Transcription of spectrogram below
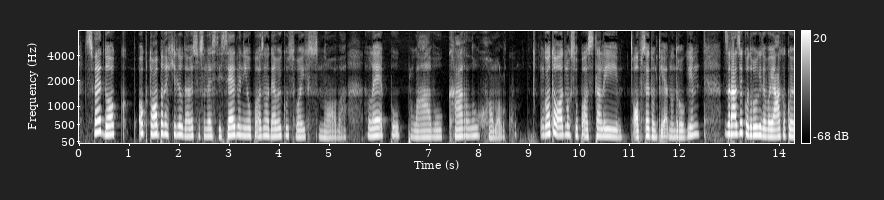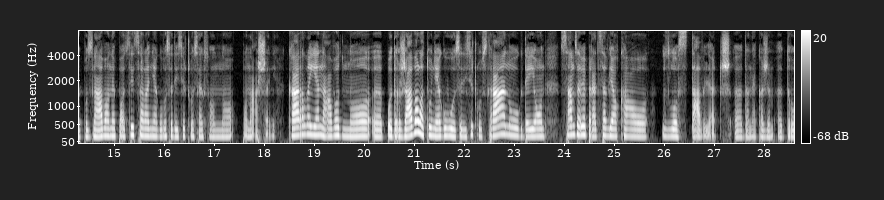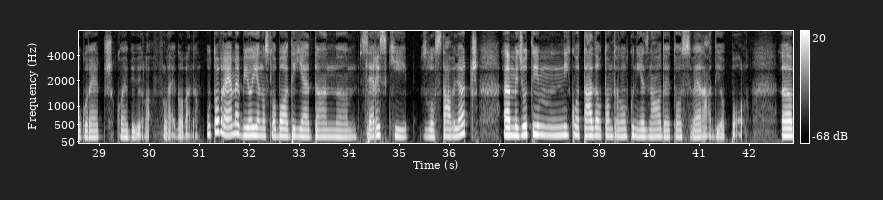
Sve dok oktobra 1987. nije upoznao devojku svojih snova, lepu, plavu, karlu, homolku. Gotovo odmah su postali opsednuti jedno drugim. Za razliku od drugih devojaka koje je poznavao, ne podsticala njegovo sadističko seksualno ponašanje. Karla je navodno e, podržavala tu njegovu sadističku stranu gde je on sam sebe predstavljao kao zlostavljač, e, da ne kažem e, drugu reč koja bi bila flagovana. U to vreme bio je na slobodi jedan serijski zlostavljač. E, međutim, niko tada u tom trenutku nije znao da je to sve radio pol. Um,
